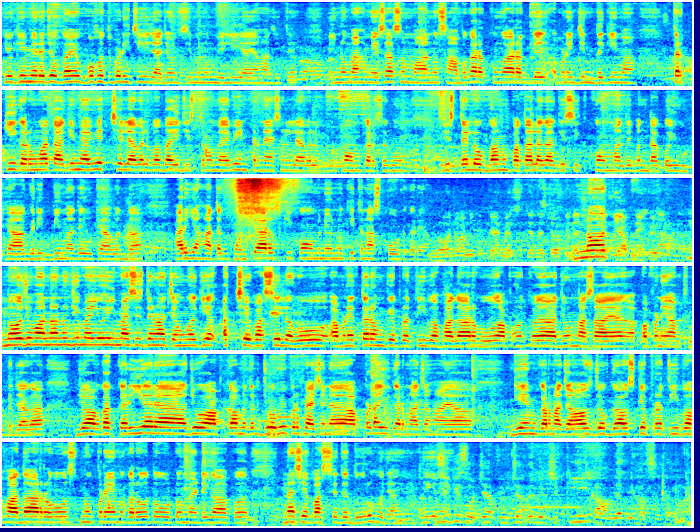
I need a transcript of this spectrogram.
ਕਿਉਂਕਿ ਮੇਰੇ ਜੋਗਾ ਇਹ ਬਹੁਤ ਬੜੀ ਚੀਜ਼ ਹੈ ਜੋ ਸੀ ਮੈਨੂੰ ਮਿਲੀ ਹੈ यहाँ से ਇਹਨੂੰ ਮੈਂ ਹਮੇਸ਼ਾ सम्मान ਨੂੰ ਸਾਂਭ ਕੇ ਰੱਖੂੰਗਾ ਔਰ ਅੱਗੇ ਆਪਣੀ ਜ਼ਿੰਦਗੀ ਮਾ ਤਰੱਕੀ ਕਰੂੰਗਾ ਤਾਂ ਕਿ ਮੈਂ ਵੀ ਅੱਛੇ ਲੈਵਲ पर भाई जिस तरह मैं भी इंटरनेशनल लेवल पर परफॉर्म कर सकूं जिस ते लोगों ਨੂੰ ਪਤਾ ਲਗਾ ਕਿ ਸਿੱਖ ਕੌਮ ਮਾ ਤੇ ਬੰਦਾ ਕੋਈ ਉਠਿਆ ਗਰੀਬੀ ਮਾ ਤੇ ਉਠਿਆ ਬੰਦਾ ਔਰ यहाँ तक पहुंचा और उसकी कौम ने ਉਹਨੂੰ कितना सपोर्ट ਕਰਿਆ ਨੌਜਵਾਨों को क्या मैसेज देना ਚਾਹੋਗੇ ਨਸ਼ੇ ਨੌ- ਪ੍ਰਤੀ आपने कोई नौजवानों ਨੂੰ जी मैं यही मैसेज देना चाहूँगा कि अच्छे पासे लगो अपने धर्म के प्रति वफादार हो आपका जो नशा है अपने आप छूट जाएगा जो आपका करियर है जो आपका मतलब जो भी प्रोफेशन है आप पढ़ाई करना चाहो या ਗੇਮ ਕਰਨਾ ਚਾਹੋ ਉਸ ਜੋਗਾ ਉਸਕੇ ਪ੍ਰਤੀ ਵਫਾਦਾਰ ਰਹੋ ਉਸ ਨੂੰ ਪ੍ਰੇਮ ਕਰੋ ਤਾਂ ਆਟੋਮੈਟਿਕ ਆਪ ਨਸ਼ੇ ਪਾਸੇ 'ਤੇ ਦੂਰ ਹੋ ਜਾਣਗੇ ਠੀਕ ਤੁਸੀਂ ਕੀ ਸੋਚਿਆ ਫਿਊਚਰ ਦੇ ਵਿੱਚ ਕੀ ਕਾਮਯਾਬੀ ਹਾਸਲ ਕਰਨਾ?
